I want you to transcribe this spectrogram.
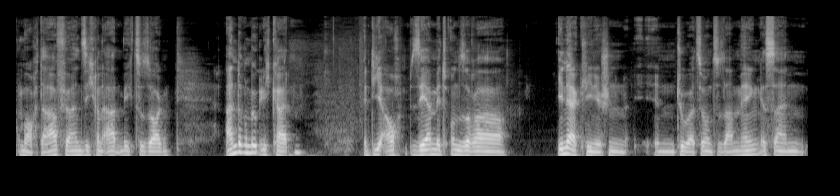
um auch da für einen sicheren Atemweg zu sorgen. Andere Möglichkeiten die auch sehr mit unserer innerklinischen Intubation zusammenhängen, ist ein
